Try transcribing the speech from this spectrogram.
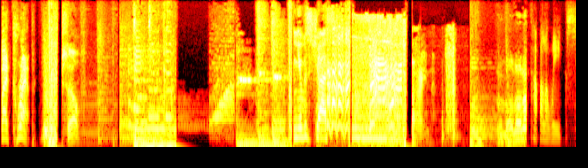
That crap. Yourself. It was just. Fine. Couple of weeks.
